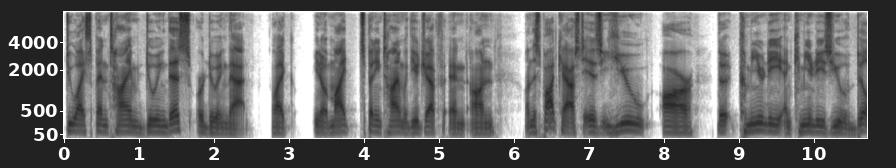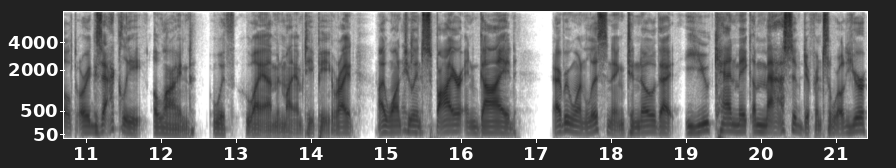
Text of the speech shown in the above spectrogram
do I spend time doing this or doing that? Like, you know, my spending time with you, Jeff, and on on this podcast is you are the community and communities you have built are exactly aligned with who I am in my MTP, right? I want Thank to you. inspire and guide everyone listening to know that you can make a massive difference in the world. You're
